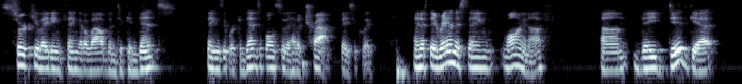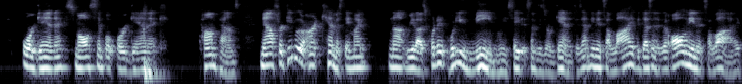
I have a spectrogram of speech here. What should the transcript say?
circulating thing that allowed them to condense things that were condensable. So they had a trap basically, and if they ran this thing long enough, um, they did get organic, small, simple organic compounds. Now, for people who aren't chemists, they might not realize what do, what do you mean when you say that something's organic? Does that mean it's alive? It doesn't at all mean it's alive.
